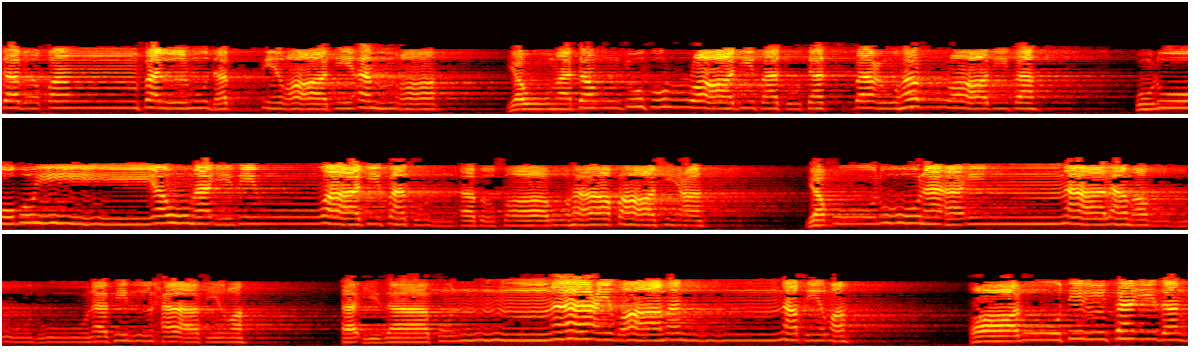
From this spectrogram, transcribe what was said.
سبقا فالمدبرات أمرا يوم ترجف الراجفة تتبعها الرادفة قلوب يومئذ واجفة أبصارها خاشعة يقولون أئنا لمردودون في الحافرة. أئذا كنا عظاما نخرة. قالوا تلك إذا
